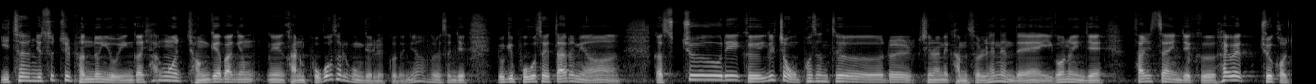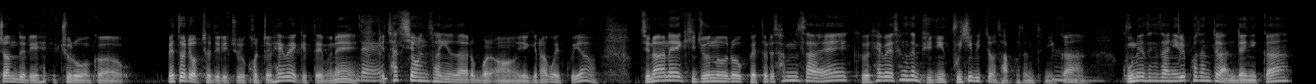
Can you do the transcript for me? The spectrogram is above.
2차 전지 수출 변동 요인과 향후 전개 방향에 가는 보고서를 공개를 했거든요. 그래서 이제 여기 보고서에 따르면 그러니까 수출이 그 1.5%를 지난해 감소를 했는데 이거는 이제 사실상 이제 그 해외 주요 거점들이 주로 그 배터리 업체들이 주로 거점 해외이기 때문에 네. 착시 현상이다로 뭘, 어, 얘기를 하고 있고요. 지난해 기준으로 배터리 3사의 그 해외 생산 비중이 92.4%니까 국내 생산이 1%가 안 되니까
